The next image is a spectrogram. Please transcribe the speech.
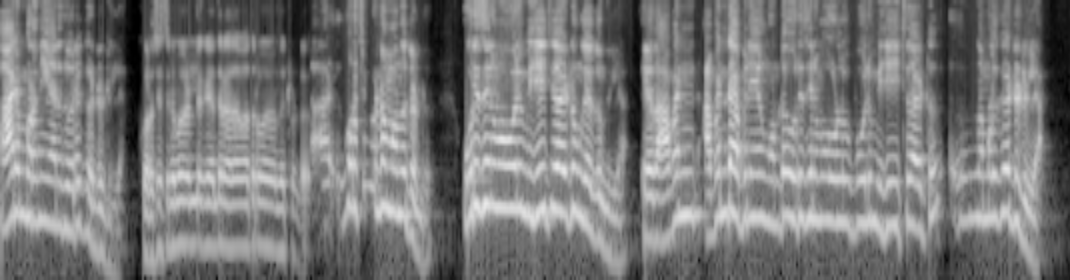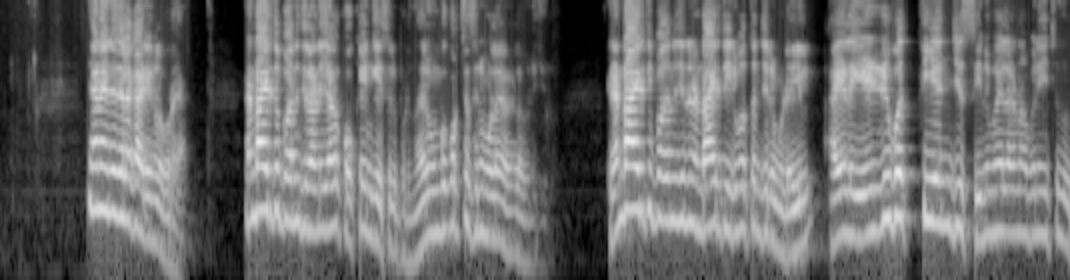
ആരും പറഞ്ഞ് ഞാൻ ഇതുവരെ കേട്ടിട്ടില്ല. കുറച്ച് സിനിമകളിൽ കേന്ദ്ര കഥാപാത്രമായി വന്നിട്ടുണ്ട്. കുറച്ച് പെണ്ണം വന്നിട്ടുണ്ട്. ഒരു സിനിമ പോലും വിജയിച്ചതായിട്ടും കേൾക്കുന്നില്ല. ഏത് അവൻ അവന്റെ അഭിനയം കൊണ്ട് ഒരു സിനിമ പോലും വിജയിച്ചതായിട്ട് നമ്മൾ കേട്ടിട്ടില്ല. ഞാൻ അതിന്റെ ചില കാര്യങ്ങൾ പറയാം. രണ്ടായിരത്തി പതിനഞ്ചിലാണ് ഇയാൾ കൊക്കൈൻ കേസിൽ പെടുന്നത്. അതിന് മുമ്പ് കുറച്ച് സിനിമകളെ അയാൾ അഭിനയിച്ചു. രണ്ടായിരത്തി പതിനഞ്ചിനും രണ്ടായിരത്തി ഇരുപത്തഞ്ചിനും ഇടയിൽ അയാൾ എഴുപത്തിയഞ്ച് സിനിമയിലാണ് അഭിനയിച്ചത്.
